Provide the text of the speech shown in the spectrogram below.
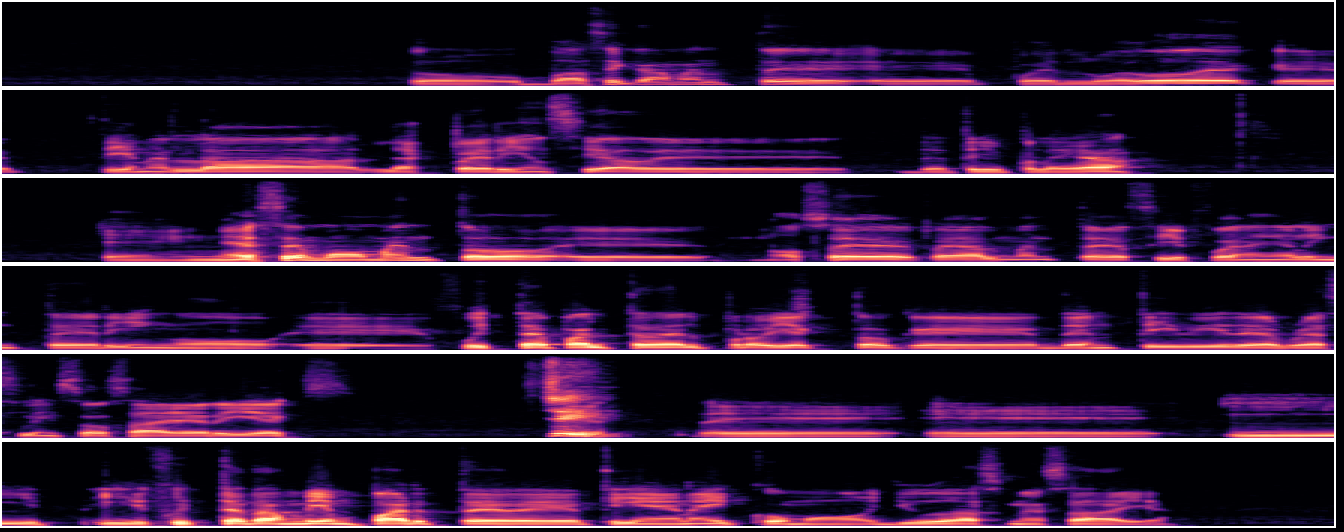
básicamente, eh, pues luego de que tienes la, experiencia de, de AAA, en ese momento, eh, no sé realmente si fue en el interín o eh, fuiste parte del proyecto que de MTV de Wrestling Society X. Sí. Este, eh, y, fuiste también parte de TNA como Judas Messiah.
